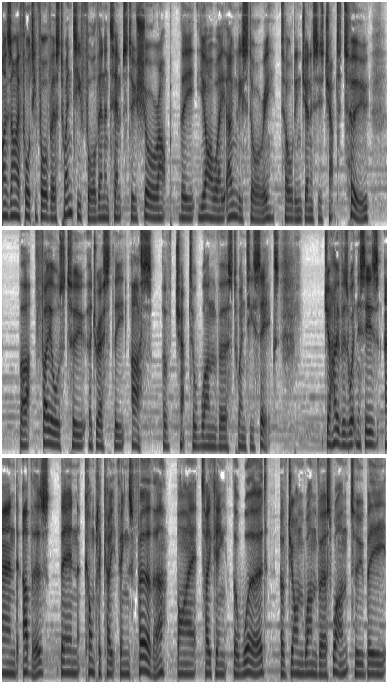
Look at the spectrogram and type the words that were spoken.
Isaiah 44, verse 24, then attempts to shore up the Yahweh only story told in Genesis chapter 2, but fails to address the us of chapter 1, verse 26. Jehovah's Witnesses and others then complicate things further by taking the word of John 1, verse 1 to be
